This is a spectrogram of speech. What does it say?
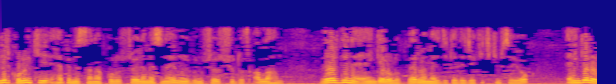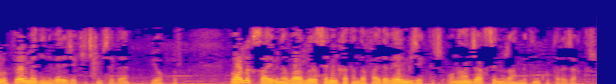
Bir kulun ki hepimiz sana kuluz söylemesine en uygun söz şudur. Allah'ım verdiğine engel olup vermemezlik edecek hiç kimse yok. Engel olup vermediğini verecek hiç kimse de yoktur. Varlık sahibine varlığı senin katında fayda vermeyecektir. Onu ancak senin rahmetin kurtaracaktır.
